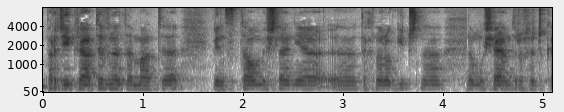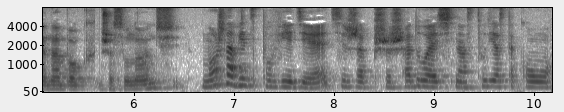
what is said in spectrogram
Bardziej kreatywne tematy, więc to myślenie e, technologiczne no, musiałem troszeczkę na bok przesunąć. Można więc powiedzieć, że przyszedłeś na studia z taką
